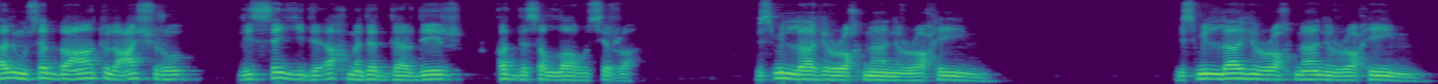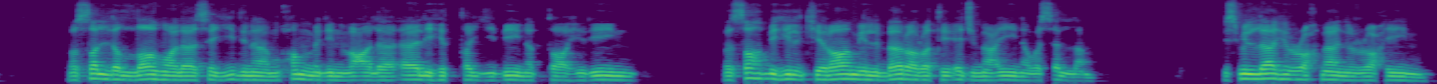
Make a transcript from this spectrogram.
المسبعات العشر للسيد أحمد الدردير قدس الله سره بسم الله الرحمن الرحيم بسم الله الرحمن الرحيم وصلى الله على سيدنا محمد وعلى آله الطيبين الطاهرين وصحبه الكرام البررة أجمعين وسلم بسم الله الرحمن الرحيم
